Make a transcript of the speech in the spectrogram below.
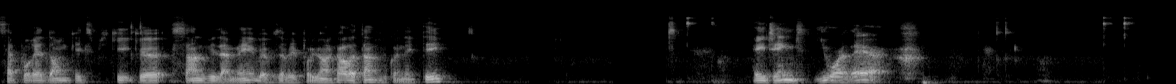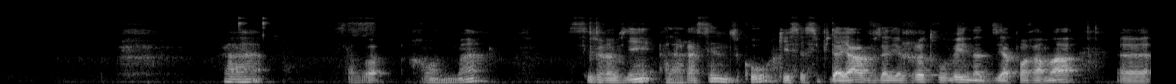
Ça pourrait donc expliquer que sans lever la main, ben, vous n'avez pas eu encore le temps de vous connecter. Hey James, you are there. Euh, ça va rondement. Si je reviens à la racine du cours, qui est ceci, puis d'ailleurs, vous allez retrouver notre diaporama euh,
